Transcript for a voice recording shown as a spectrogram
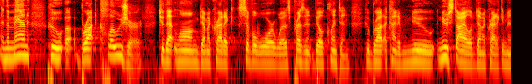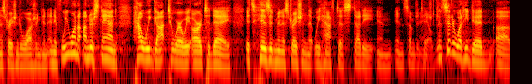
And the man who uh, brought closure to that long Democratic Civil War was President Bill Clinton, who brought a kind of new, new style of Democratic administration to Washington. And if we want to understand how we got to where we are today, it's his administration that we have to study in, in some detail. Consider what he did. Uh,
